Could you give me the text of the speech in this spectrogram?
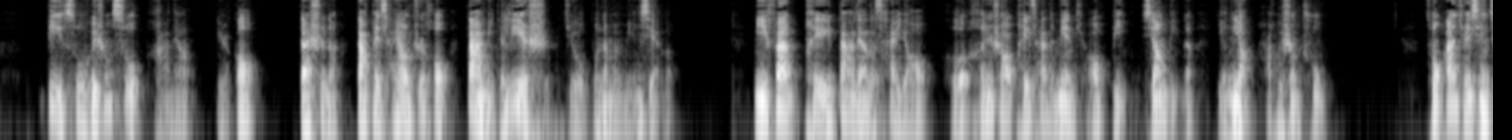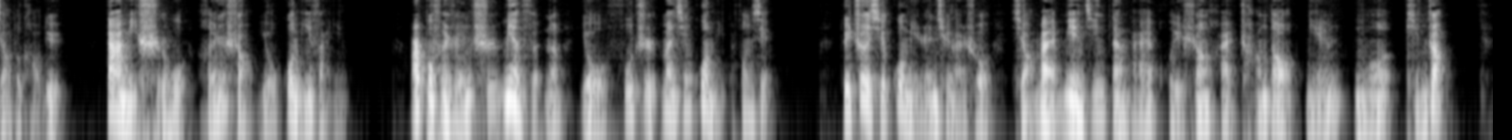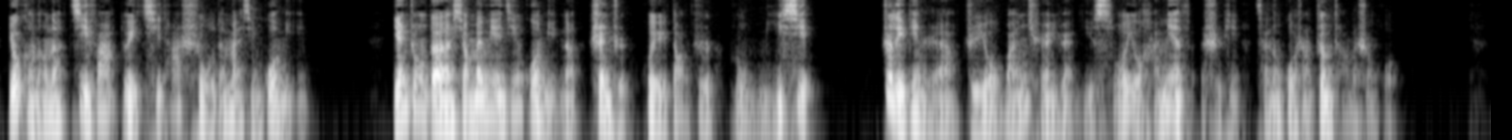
B 族维生素含量略高，但是呢，搭配菜肴之后，大米的劣势就不那么明显了。米饭配大量的菜肴和很少配菜的面条、饼相比呢，营养还会胜出。从安全性角度考虑，大米食物很少有过敏反应，而部分人吃面粉呢，有肤质慢性过敏的风险。对这些过敏人群来说，小麦面筋蛋白会伤害肠道黏膜屏障，有可能呢继发对其他食物的慢性过敏。严重的小麦面筋过敏呢，甚至会导致乳糜泻。这类病人啊，只有完全远离所有含面粉的食品，才能过上正常的生活。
